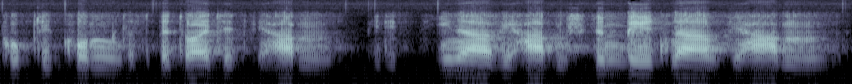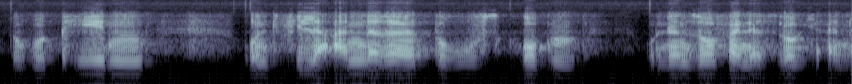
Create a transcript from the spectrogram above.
Publikum. Das bedeutet, wir haben Mediziner, wir haben Stimmbildner, wir haben Logopäden und viele andere Berufsgruppen. Und insofern ist wirklich ein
